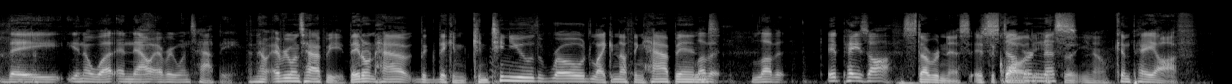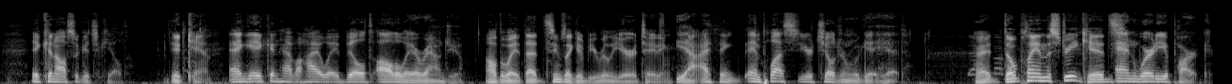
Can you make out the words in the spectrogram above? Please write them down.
they, you know what? And now everyone's happy. And now everyone's happy. They don't have. They can continue the road like nothing happened. Love it. Love it. It pays off. Stubbornness. It's a quality. Stubbornness It's a, you know, can pay off. It can also get you killed. it can. And it can have a highway built all the way around you. All the way. That seems like it'd be really irritating. Yeah, I think. And plus, your children will get hit. All right. Don't play in the street, kids. And where do you park?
